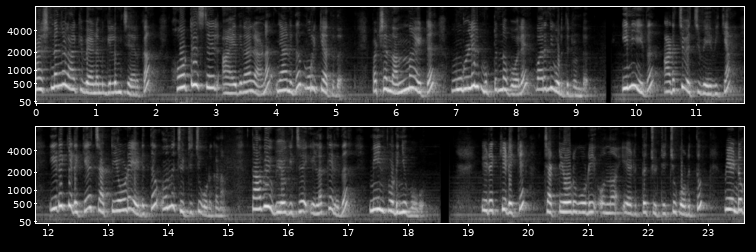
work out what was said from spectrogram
കഷ്ണങ്ങളാക്കി വേണമെങ്കിലും ചേർക്കാം. ഹോട്ടൽ സ്റ്റൈൽ ആയതിനാലാണ് ഞാനിത് മുറിക്കാത്തത്. പക്ഷെ നന്നായിട്ട് മുള്ളിൽ മുട്ടുന്ന പോലെ വരഞ്ഞു കൊടുത്തിട്ടുണ്ട്. ഇനി ഇത് അടച്ചു വെച്ച് വേവിക്കാം. ഇടയ്ക്കിടയ്ക്ക് ചട്ടിയോടെ എടുത്ത് ഒന്ന് ചുറ്റിച്ചു കൊടുക്കണം. തവി ഉപയോഗിച്ച് ഇളക്കരുത്. മീൻ പൊടിഞ്ഞു പോകും. ഇടയ്ക്കിടയ്ക്ക് ചട്ടിയോടുകൂടി ഒന്ന് എടുത്ത് ചുറ്റിച്ചു കൊടുത്തും വീണ്ടും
